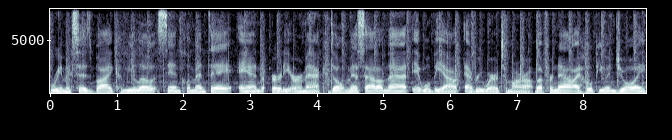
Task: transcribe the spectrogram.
remixes by Camilo San Clemente and Erdi Irmak. Don't miss out on that. It will be out everywhere tomorrow. But for now, I hope you enjoy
